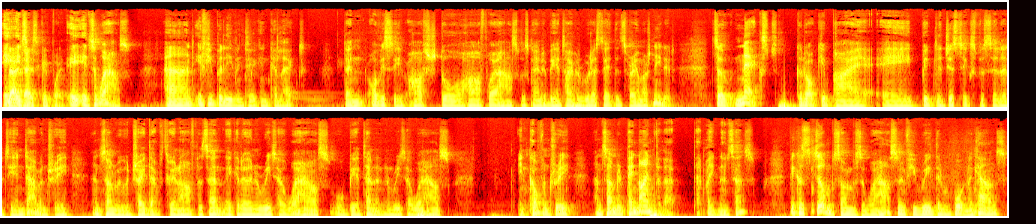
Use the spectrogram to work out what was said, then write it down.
It, no, that's a good point. It, it's a warehouse, and if you believe in click and collect, then obviously half store, half warehouse was going to be a type of real estate that's very much needed. So Next could occupy a big logistics facility in Daventry and somebody would trade that for three and a half percent. They could own a retail warehouse or be a tenant in a retail warehouse in Coventry, and somebody would pay nine for that. That made no sense because still some of us a warehouse, and if you read the report and accounts,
